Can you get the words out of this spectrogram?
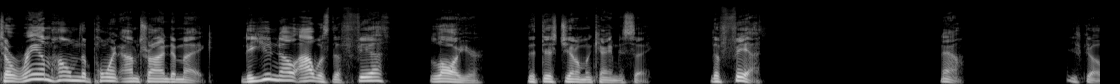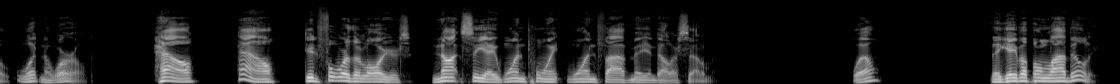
to ram home the point I'm trying to make, do you know I was the fifth lawyer that this gentleman came to see? The fifth. Now, you go, what in the world? How, how did four other lawyers not see a $1.15 million settlement? Well, they gave up on liability.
